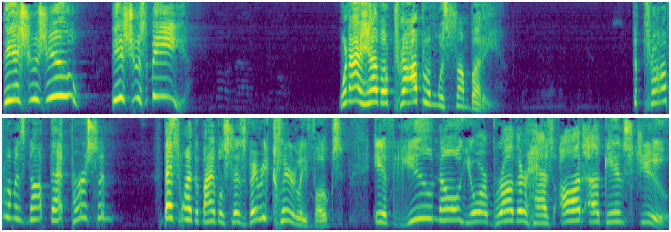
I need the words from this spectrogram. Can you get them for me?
The issue is you. The issue is me. When I have a problem with somebody, the problem is not that person. That's why the Bible says very clearly, folks, if you know your brother has aught against you,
